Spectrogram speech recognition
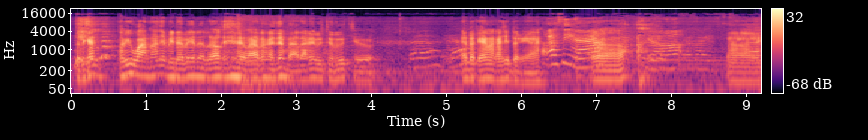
Tapi kan, tapi warnanya beda-beda dok. warnanya barangnya lucu-lucu. Eh dok ya, makasih dok ya. makasih ya Ya, Yuk. bye.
